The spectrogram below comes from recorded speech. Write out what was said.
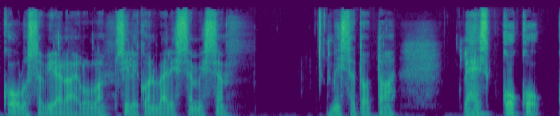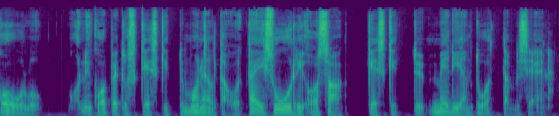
koulussa vierailulla Silikon välissä, missä, missä tota, lähes koko koulu niin kuin opetus keskittyi monelta, tai suuri osa keskitty median tuottamiseen –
